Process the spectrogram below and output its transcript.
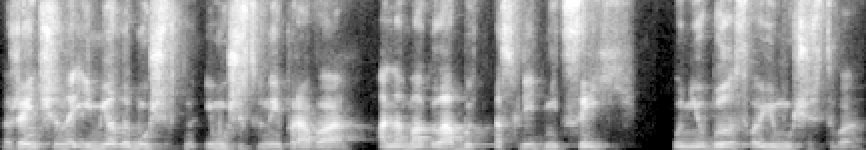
Женщина имела имущественные права. Она могла быть наследницей. У нее было свое имущество.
